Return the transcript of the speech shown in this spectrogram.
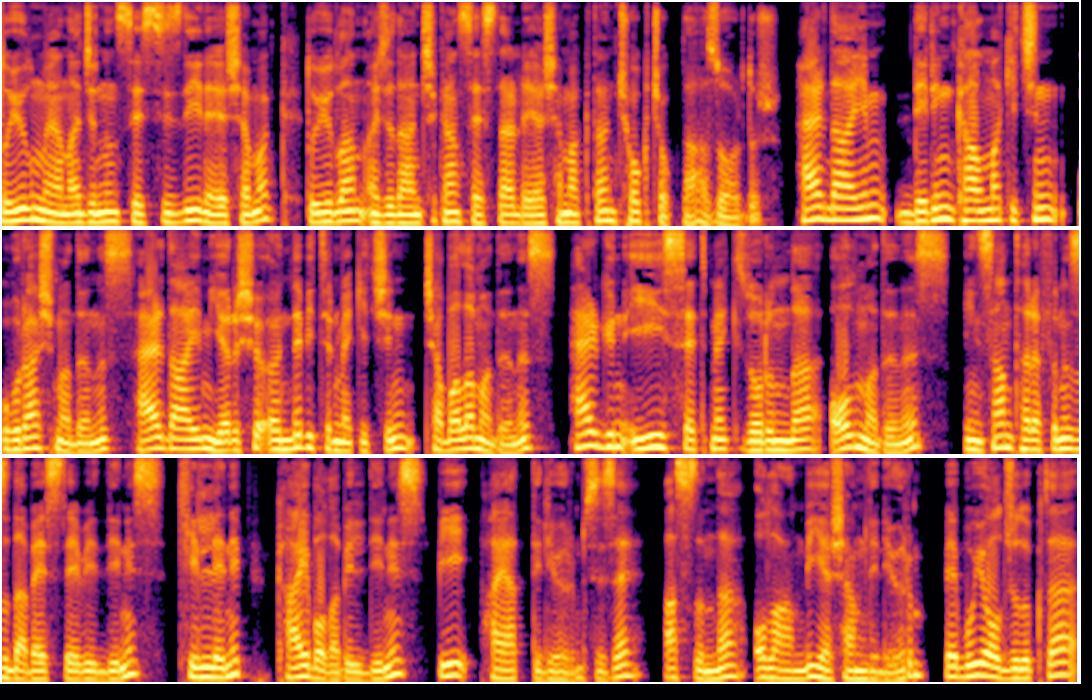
Duyulmayan acının sessizliğiyle yaşamak, duyulan acıdan çıkan seslerle yaşamaktan çok çok daha zordur. Her daim derin kalmak için uğraşmadığınız, her daim yarışı önde bitirmek için çabalamadığınız, her gün iyi hissetmek zorunda olmadığınız, insan tarafınızı da besleyebildiğiniz, kirlenip kaybolabildiğiniz bir hayat diliyorum size. Aslında olağan bir yaşam diliyorum ve bu yolculukta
